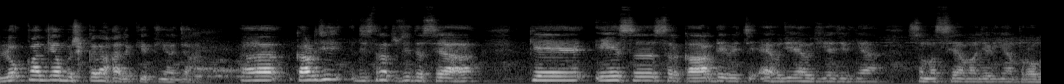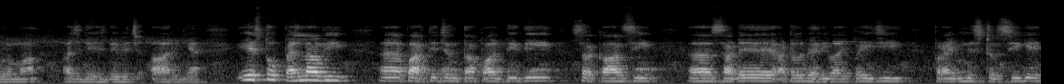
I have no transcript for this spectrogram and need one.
ਲੋਕਾਂ ਦੀਆਂ ਮੁਸ਼ਕਲਾਂ ਹੱਲ ਕੀਤੀਆਂ ਜਾਣ। ਕਾਰਡ ਜੀ, ਜਿਸ ਤਰ੍ਹਾਂ ਤੁਸੀਂ ਦੱਸਿਆ ਕਿ ਇਸ ਸਰਕਾਰ ਦੇ ਵਿੱਚ ਇਹੋ ਜਿਹੀ ਇਹੋ ਜਿਹੀਆਂ ਜਿਹੜੀਆਂ ਸਮੱਸਿਆਵਾਂ, ਜਿਹੜੀਆਂ ਪ੍ਰੋਬਲਮਾਂ ਅੱਜ ਦੇਸ਼ ਦੇ ਵਿੱਚ ਆ ਰਹੀਆਂ। ਇਸ ਤੋਂ ਪਹਿਲਾਂ ਵੀ ਭਾਰਤੀ ਜਨਤਾ ਪਾਰਟੀ ਦੀ ਸਰਕਾਰ ਸੀ। ਸਾਡੇ ਅਟਲ ਬਿਹਾਰੀ ਵਾਜਪਾਈ ਜੀ ਪ੍ਰਾਈਮ ਮਿਨਿਸਟਰ ਸੀਗੇ।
